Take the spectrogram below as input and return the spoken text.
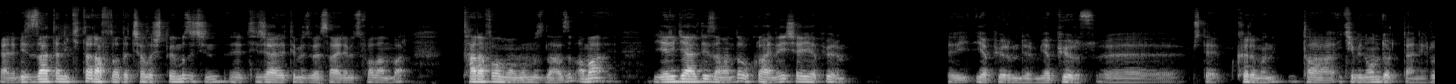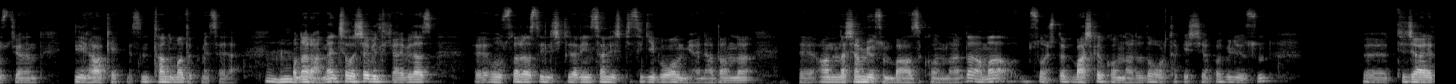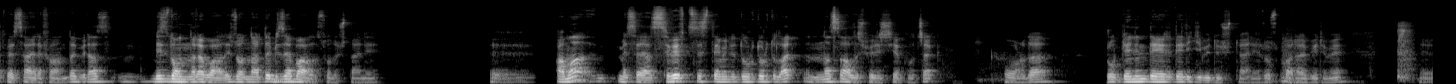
Yani biz zaten iki tarafla da çalıştığımız için e, ticaretimiz vesairemiz falan var. Taraf olmamamız lazım ama yeri geldiği zaman da Ukrayna'yı şey yapıyorum. E, yapıyorum diyorum. Yapıyoruz. E, işte Kırım'ın ta 2014'te hani Rusya'nın ilhak etmesini tanımadık mesela. Hı hı. Ona rağmen çalışabildik. Yani biraz e, uluslararası ilişkiler insan ilişkisi gibi olmuyor. Yani adamla e, anlaşamıyorsun bazı konularda ama sonuçta başka konularda da ortak iş yapabiliyorsun. E, ticaret vesaire falan da biraz biz de onlara bağlıyız. Onlar da bize bağlı sonuçta hani. E, ama mesela Swift sistemini durdurdular. Nasıl alışveriş yapılacak? Orada rublenin değeri deli gibi düştü. Yani Rus para birimi. E,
